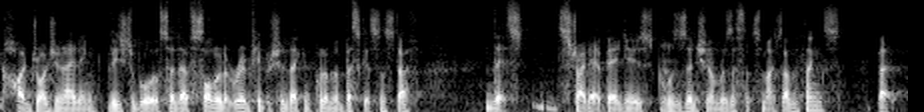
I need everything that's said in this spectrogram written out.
hydrogenating vegetable oil, so they're solid at room temperature. They can put them in biscuits and stuff. That's straight out bad news. Hmm. Causes insulin resistance amongst other things, but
